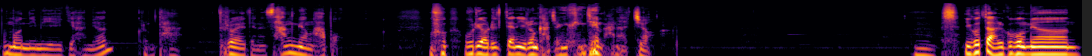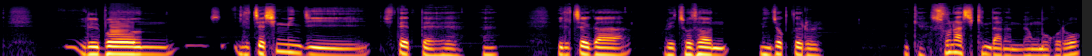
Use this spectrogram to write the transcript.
부모님이 얘기하면 그럼 다 들어야 되는 상명하복. 우리 어릴 때는 이런 가정이 굉장히 많았죠. 음, 이것도 알고 보면 일본 일제 식민지 시대 때 예? 일제가 우리 조선 민족들을 이렇게 순화시킨다는 명목으로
